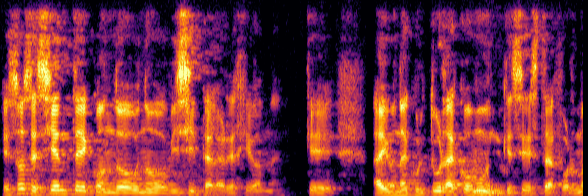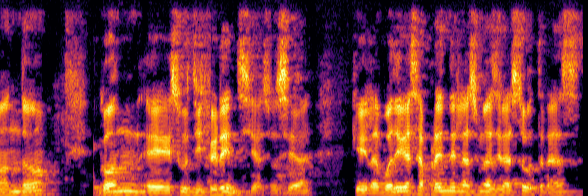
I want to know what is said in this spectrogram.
Eso se siente cuando uno visita la región, que hay una cultura común que se está formando con eh, sus diferencias, o sea, que las bodegas aprenden las unas de las otras,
